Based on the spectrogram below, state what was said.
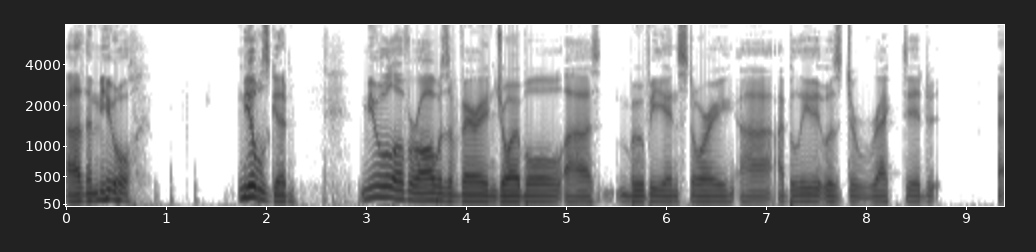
Uh, the Mule. Mule was good. Mule overall was a very enjoyable uh, movie and story. Uh, I believe it was directed uh,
